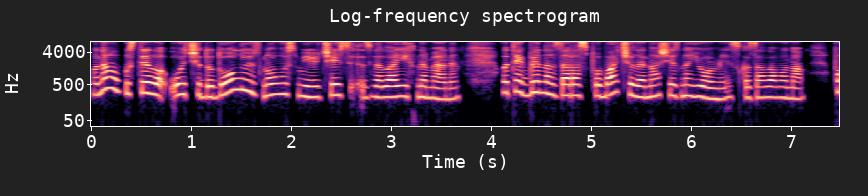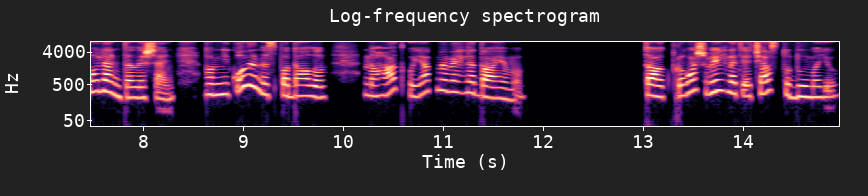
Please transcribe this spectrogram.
Вона опустила очі додолу і знову, сміючись, звела їх на мене. От якби нас зараз побачили наші знайомі, сказала вона, погляньте лишень, вам ніколи не спадало на гадку, як ми виглядаємо. Так, про ваш вигляд я часто думаю,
